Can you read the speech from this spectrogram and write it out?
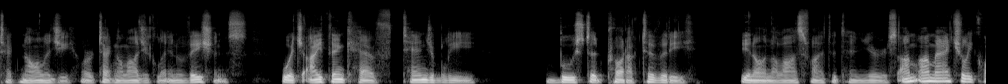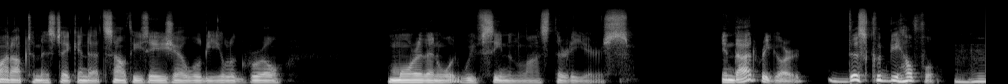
technology or technological innovations which I think have tangibly boosted productivity, you know, in the last five to 10 years. I'm, I'm actually quite optimistic in that Southeast Asia will be able to grow more than what we've seen in the last 30 years. In that regard, this could be helpful mm-hmm.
